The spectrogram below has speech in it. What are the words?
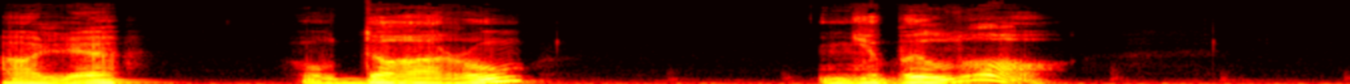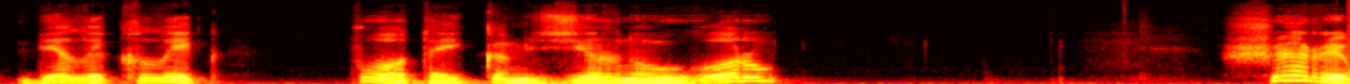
але удару не было. Белы клык потайкам зірнуў гору, шэры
